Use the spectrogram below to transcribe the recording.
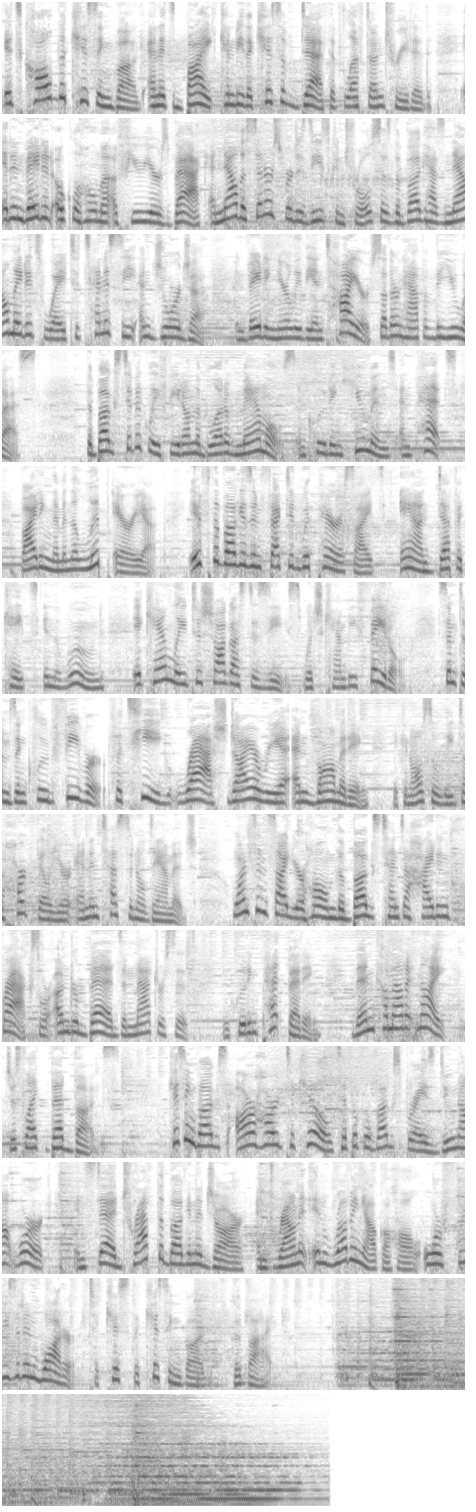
It's called the kissing bug, and its bite can be the kiss of death if left untreated. It invaded Oklahoma a few years back, and now the Centers for Disease Control says the bug has now made its way to Tennessee and Georgia, invading nearly the entire southern half of the U.S. The bugs typically feed on the blood of mammals, including humans and pets, biting them in the lip area. If the bug is infected with parasites and defecates in the wound, it can lead to Chagas disease, which can be fatal. Symptoms include fever, fatigue, rash, diarrhea, and vomiting. It can also lead to heart failure and intestinal damage. Once inside your home, the bugs tend to hide in cracks or under beds and mattresses, including pet bedding, then come out at night, just like bed bugs. Kissing bugs are hard to kill. Typical bug sprays do not work. Instead, trap the bug in a jar and drown it in rubbing alcohol or freeze it in water to kiss the kissing bug goodbye.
